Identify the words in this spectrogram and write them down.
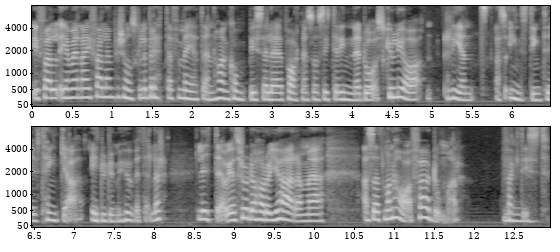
Ifall, jag menar, ifall en person skulle berätta för mig att den har en kompis eller partner som sitter inne, då skulle jag rent alltså instinktivt tänka, är du dum i huvudet eller? Lite. Och jag tror det har att göra med alltså, att man har fördomar. Faktiskt.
